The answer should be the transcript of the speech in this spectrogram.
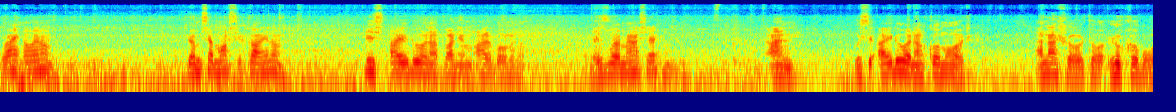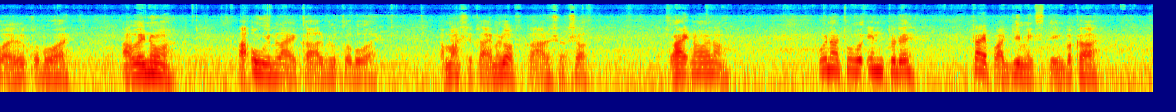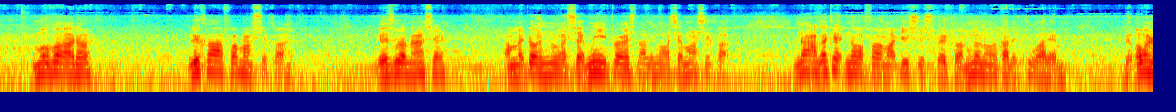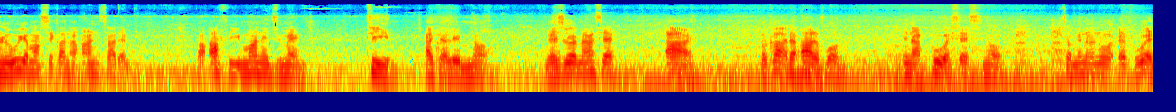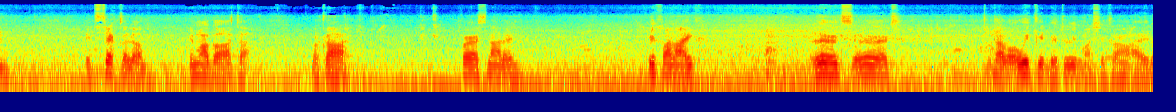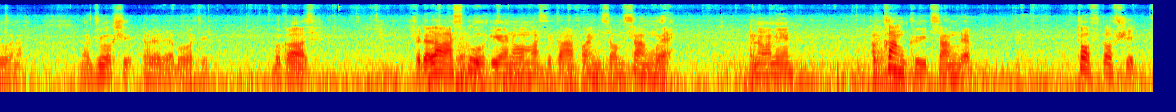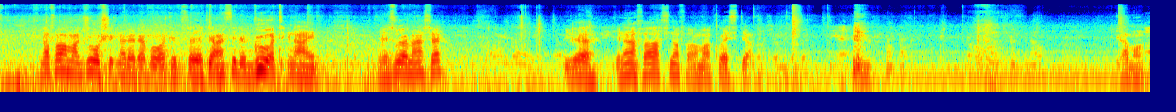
Right now, you know. Them say Masicka, you know. This I doing up on him album, you know. That's what I say. And we see I do when I come out and I shout out, look a boy, look a boy. And we know uh, who him like call look a boy. A Masicka him love call so, so right now you know we're not too into the type of gimmicks thing because my father look off a Masicka. That's what I say. And I don't know, say, me personally know, say massacre no, I got take no form of disrespect from none out of the two of them. The only way I can answer them, the AFI management team, I tell him no. That's what I say? I, because the album in a process now. So I don't know if when it's it might go attack. Because personally, if I like lyrics, lyrics. Have a wicked between my Masicka and I, Aidonia. No joke shit really about it. Because for the last two years now, Masicka find some song where, you know what I mean? A concrete song them. Tough, tough shit. No form joke shit not about it, so you can see the growth in him. See what I say? Yeah, you know, for ask no form of question. Yeah man.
